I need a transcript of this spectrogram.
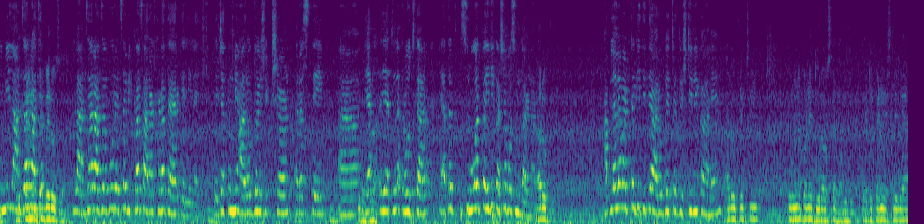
तुम्ही लांजा त्यानंतर राजा बेरोजगार. लांजा राजापूर याचा विकास आराखडा तयार केलेला आहे. त्याच्यात तुम्ही आरोग्य शिक्षण रस्ते अं, या- रोजगार. यातलं रोजगार आता सुरुवात पहिली कशापासून करणार? आरोग्य. आपल्याला वाटतं की तिथे आरोग्याच्या दृष्टीने काय आहे? आरोग्याची पूर्णपणे दुरावस्था झालेली. त्या ठिकाणी असलेल्या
